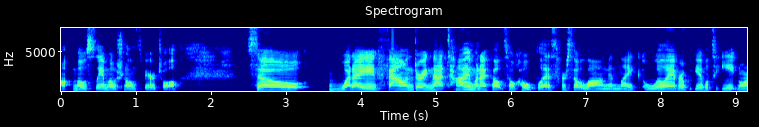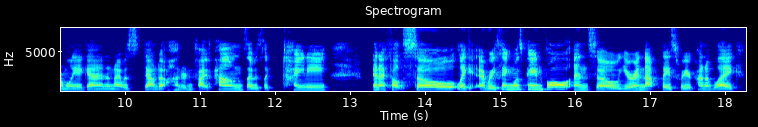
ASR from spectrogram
uh, mostly emotional and spiritual. So, what I found during that time when I felt so hopeless for so long and like, will I ever be able to eat normally again? And I was down to 105 pounds. I was like tiny and I felt so like everything was painful. And so you're in that place where you're kind of like,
